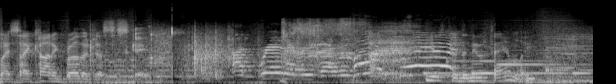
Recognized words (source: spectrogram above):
My psychotic brother just escaped. Hot bread, everybody. Here's to the new family.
